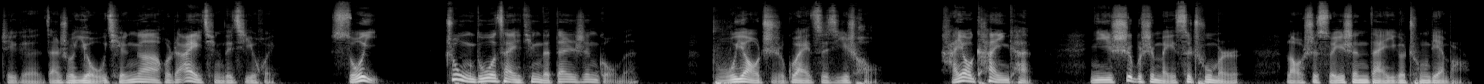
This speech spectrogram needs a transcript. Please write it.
这个咱说友情啊或者爱情的机会。所以，众多在听的单身狗们，不要只怪自己丑，还要看一看，你是不是每次出门老是随身带一个充电宝。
